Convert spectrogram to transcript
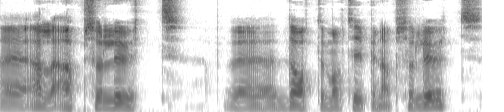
eh, alla absolut datum av typen absolut.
